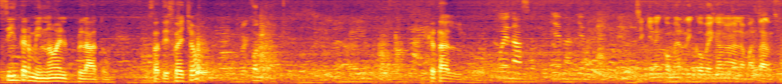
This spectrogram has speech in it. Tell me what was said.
así terminó el plato. ¿Satisfecho? ¿Qué tal? Buenazo, llena, llena. Si quieren comer rico, vengan a la matanza.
